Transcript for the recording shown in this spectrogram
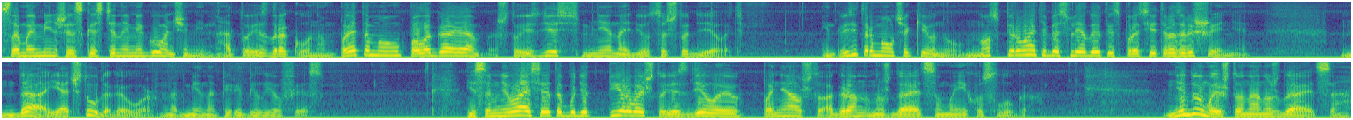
самое меньшее с костяными гончими, а то и с драконом. Поэтому, полагая, что и здесь мне найдется что делать. Инквизитор молча кивнул. «Но сперва тебе следует и спросить разрешение». «Да, я чту договор», — надменно перебил ее Фесс. «Не сомневайся, это будет первое, что я сделаю, поняв, что Агран нуждается в моих услугах». «Не думаю, что она нуждается.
